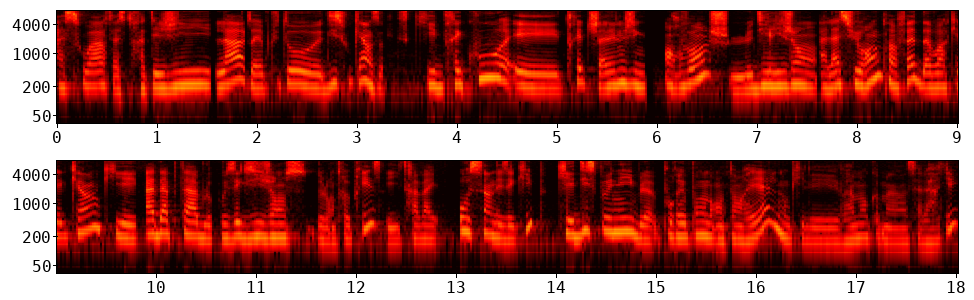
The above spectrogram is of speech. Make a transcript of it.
asseoir sa stratégie. Là, vous avez plutôt 10 euh, ou 15, ce qui est très court et très challenging. En revanche, le dirigeant a l'assurance en fait d'avoir quelqu'un qui est adaptable aux exigences de l'entreprise. Il travaille au sein des équipes, qui est disponible pour répondre en temps réel, donc il est vraiment comme un salarié.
